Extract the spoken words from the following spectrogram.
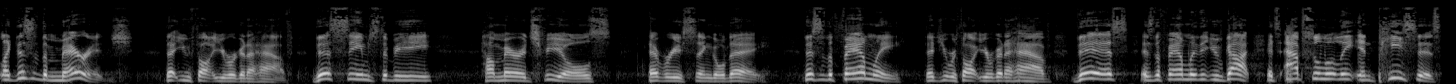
like this is the marriage that you thought you were going to have. This seems to be how marriage feels every single day. This is the family that you were thought you were going to have. This is the family that you've got. It's absolutely in pieces.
